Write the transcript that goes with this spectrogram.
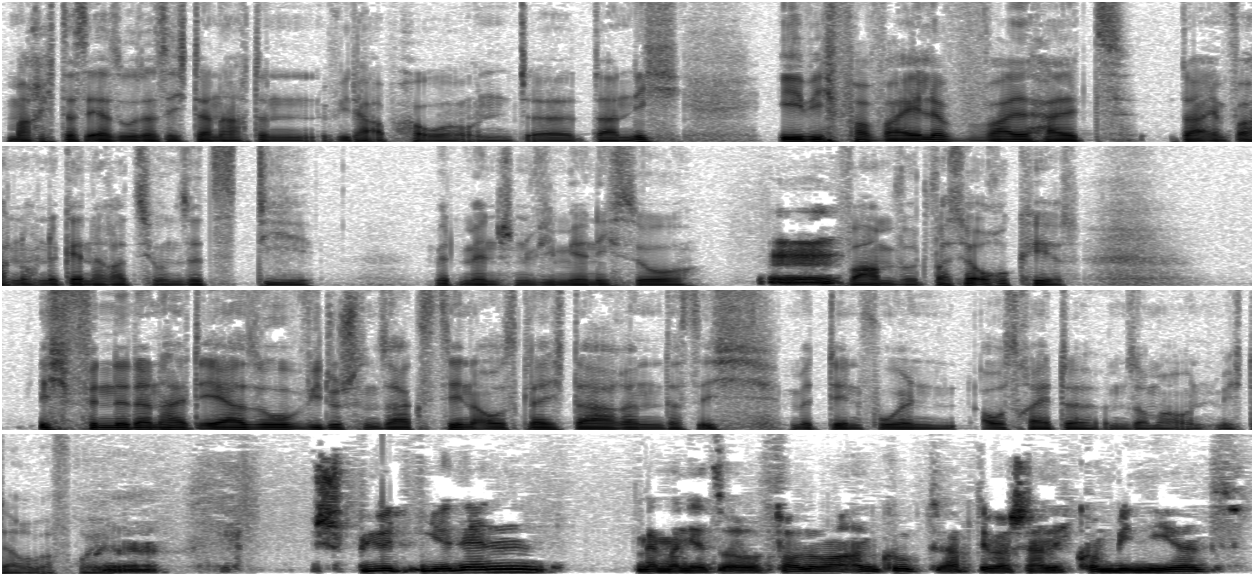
mache ich das eher so, dass ich danach dann wieder abhaue und äh, da nicht ewig verweile, weil halt da einfach noch eine Generation sitzt, die mit Menschen wie mir nicht so mhm. warm wird, was ja auch okay ist. Ich finde dann halt eher so, wie du schon sagst, den Ausgleich darin, dass ich mit den Fohlen ausreite im Sommer und mich darüber freue. Spürt ihr denn, wenn man jetzt eure Follower anguckt, habt ihr wahrscheinlich kombiniert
